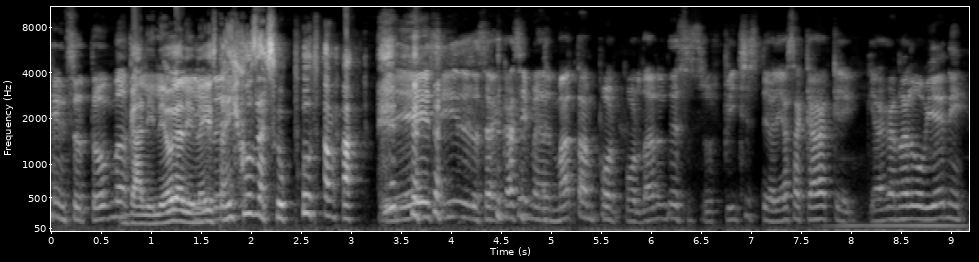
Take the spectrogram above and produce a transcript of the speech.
en su tumba. Galileo Galilei está hijos de su puta madre. Sí, sí, o sea, casi me matan por, por dar de sus pinches teorías acá que, que hagan algo bien y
